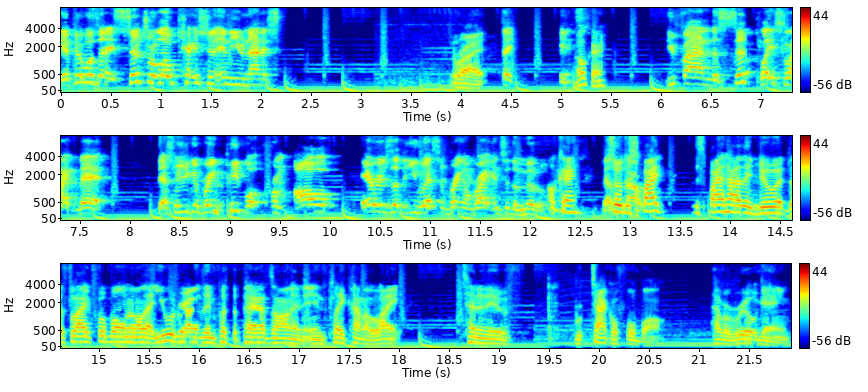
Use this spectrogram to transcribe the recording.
if it was in a central location in the United right. States, Okay. you find the cent- place like that. That's where you can bring people from all areas of the U.S. and bring them right into the middle. Okay. That's so despite despite how they do it, the flag football and all that, you would rather than put the pads on and, and play kind of light, tentative tackle football, have a real game.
